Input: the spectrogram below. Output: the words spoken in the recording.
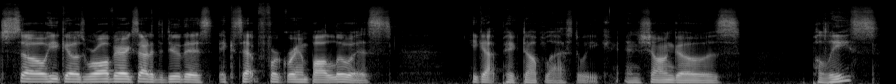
so he goes, We're all very excited to do this, except for Grandpa Lewis. He got picked up last week. And Sean goes, Police?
